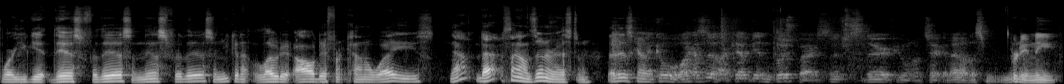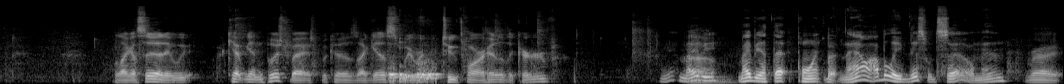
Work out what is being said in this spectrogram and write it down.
where you get this for this and this for this, and you can load it all different kind of ways. Now that sounds interesting. That is kind of cool. Like I said, I kept getting pushbacks. It's there if you want to check it out. It's pretty neat. Like I said, it, kept getting pushbacks because I guess we were too far ahead of the curve. Yeah, maybe Um, maybe at that point, but now I believe this would sell, man. Right.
